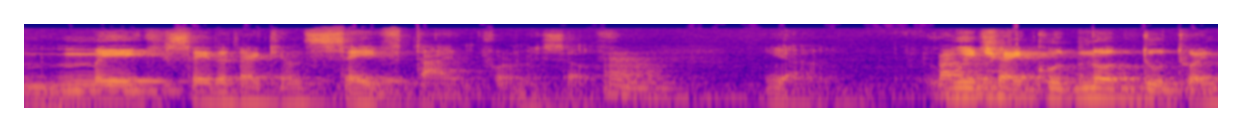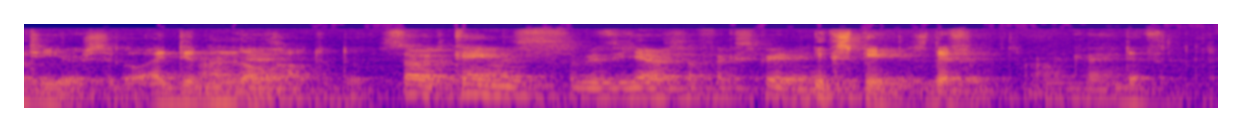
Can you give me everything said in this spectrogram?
m- may say that I can save time for myself. Mm. Yeah, But- which I could not do twenty years ago. I didn't know how to do it. So it came with years of experience. Experience, definitely, Okay. definitely.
